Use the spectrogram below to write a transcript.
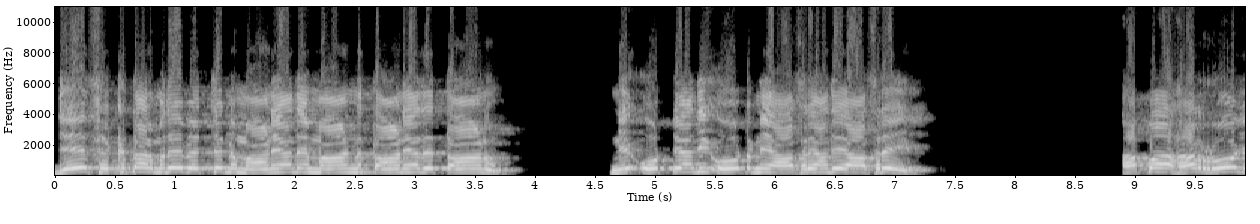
ਜੇ ਸਿੱਖ ਧਰਮ ਦੇ ਵਿੱਚ ਨਿਮਾਣਿਆਂ ਦੇ ਮਾਣ, ਨਤਾਣਿਆਂ ਦੇ ਤਾਣ, ਨੇ ਓਟਿਆਂ ਦੀ ਓਟ ਨੇ ਆਸਰਿਆਂ ਦੇ ਆਸਰੇ ਆਪਾਂ ਹਰ ਰੋਜ਼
